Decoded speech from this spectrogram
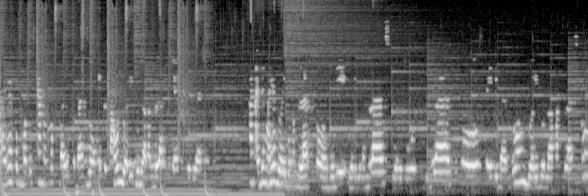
akhirnya aku memutuskan untuk balik ke Bandung itu tahun 2018 ya kemudian kan aja lahir 2016 tuh. Jadi 2016 2017 itu stay di Bandung. 2018 tuh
